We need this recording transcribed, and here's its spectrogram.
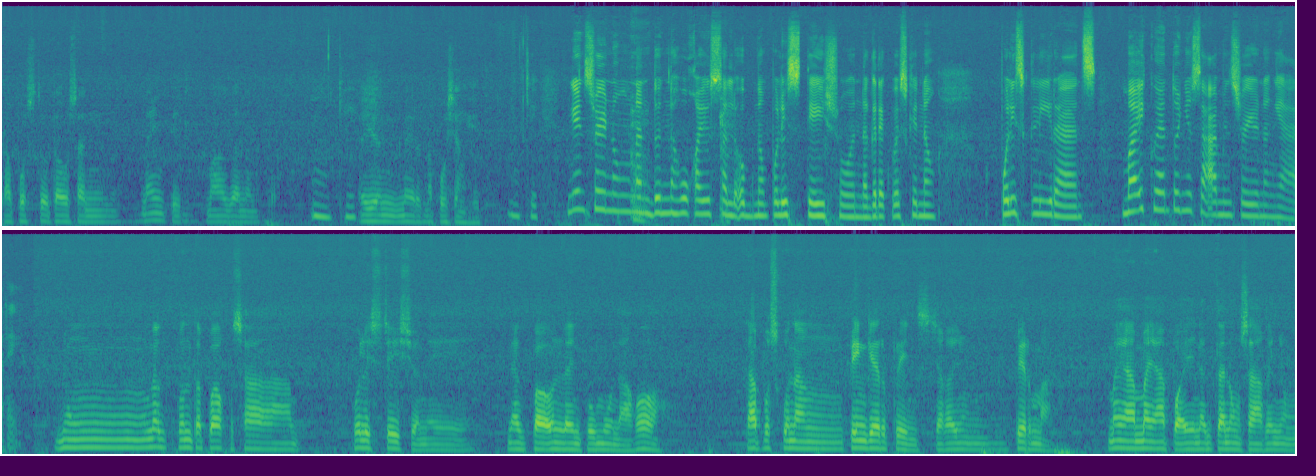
tapos 2019, mga ganun po. Okay. Ayun, meron na po siyang hit. Okay. Ngayon, sir, nung nandun na ho kayo sa loob ng police station, nag-request kayo ng police clearance, maikwento nyo sa amin, sir, yung nangyari. Nung nagpunta po ako sa police station, eh, nagpa-online po muna ako. Tapos ko ng fingerprints, tsaka yung pirma. Maya-maya po ay nagtanong sa akin yung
